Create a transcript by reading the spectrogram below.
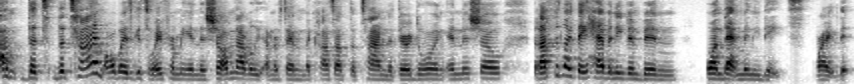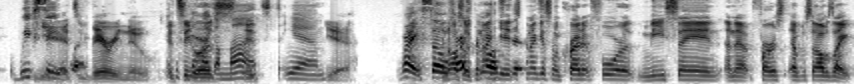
um, the the time always gets away from me in this show. I'm not really understanding the concept of time that they're doing in this show, but I feel like they haven't even been on that many dates, right? That- We've Yeah, seen it's what, very new. It's It's, been like a month. it's Yeah. yeah. Right. So and also, can of I get can I get some credit for me saying in that first episode? I was like,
